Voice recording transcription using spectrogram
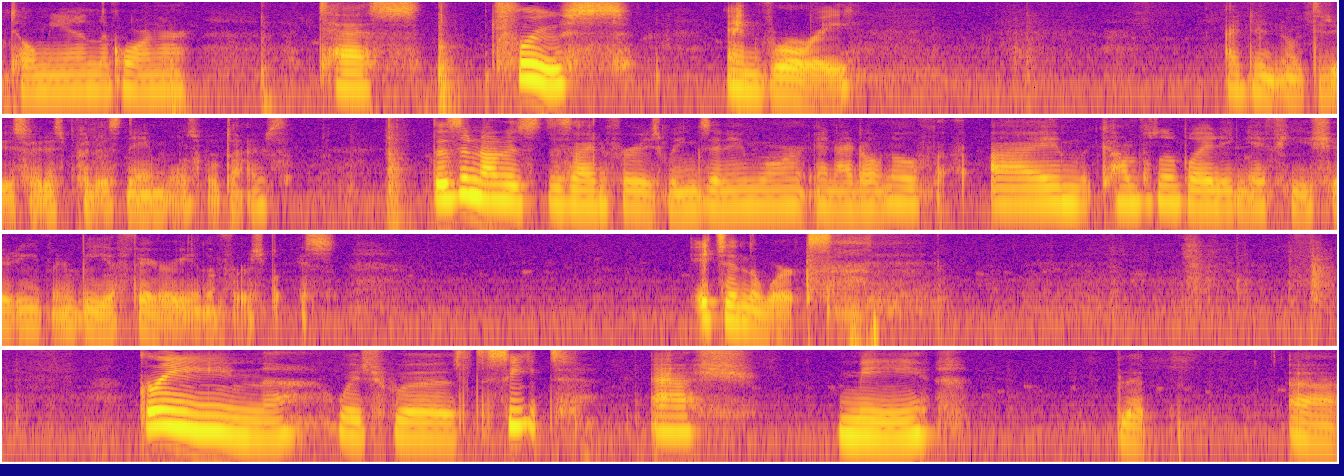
Atomia in the corner, Tess, Truce, and Rory. I didn't know what to do, so I just put his name multiple times. Those are not his design for his wings anymore, and I don't know if I'm contemplating if he should even be a fairy in the first place. It's in the works. Green, which was Deceit, Ash, me, blip, uh,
